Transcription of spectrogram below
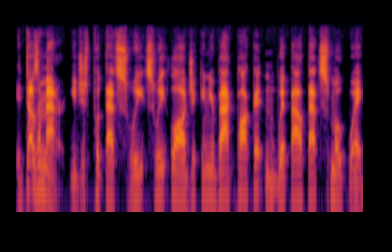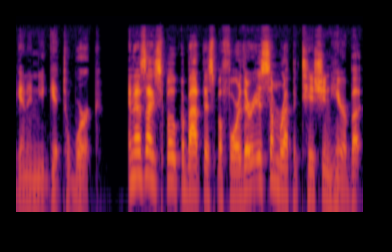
It doesn't matter. You just put that sweet, sweet logic in your back pocket and whip out that smoke wagon and you get to work. And as I spoke about this before, there is some repetition here, but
